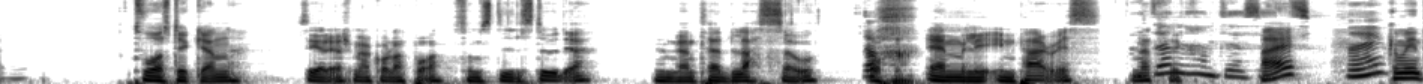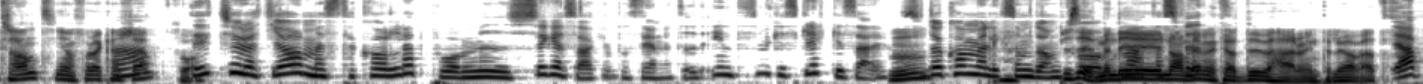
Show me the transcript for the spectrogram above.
två stycken serier som jag har kollat på som stilstudie. Nämligen Ted Lasso och Och, Emily in Paris. Netflix. den har inte jag sett. Nej. Nej. Det kan vara intressant, jämföra kanske. Ja, så. det är tur att jag mest har kollat på mysiga saker på senare tid. Inte så mycket skräckisar. Mm. Så då kommer liksom de Precis, men det är ju en anledning till att du är här och inte Lövet. Ja.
